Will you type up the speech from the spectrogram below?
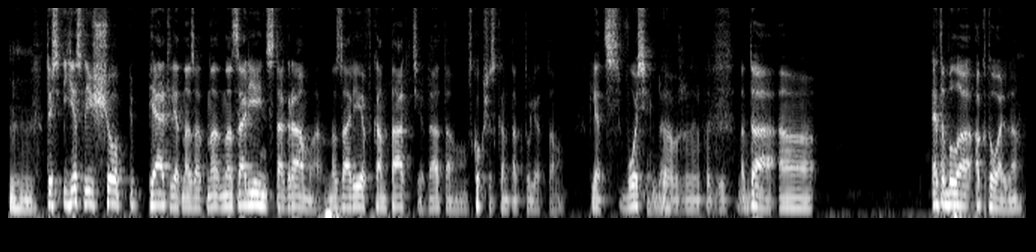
То есть, если еще пять лет назад, на, на заре Инстаграма, на заре ВКонтакте, да, там, сколько сейчас ВКонтакту лет, там, лет 8, Да, да? уже, наверное, под 10. Да, э, это было актуально.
